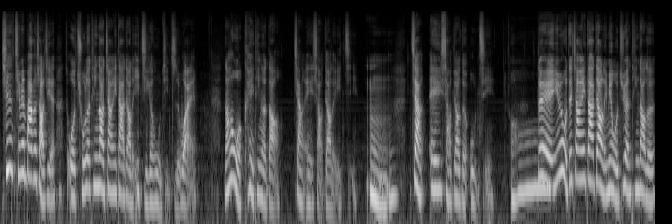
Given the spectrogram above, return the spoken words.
其实前面八个小节，我除了听到降 A 大调的一级跟五级之外，然后我可以听得到降 A 小调的一级。嗯，降 A 小调的五级哦，对，因为我在降 A 大调里面，我居然听到了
